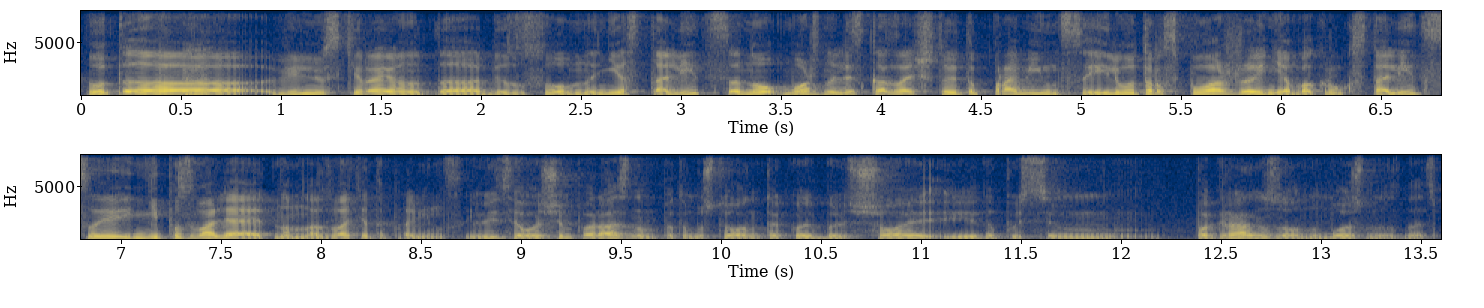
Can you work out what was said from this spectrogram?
Ну, вот э, Вильнюсский район это, безусловно, не столица, но можно ли сказать, что это провинция? Или вот расположение вокруг столицы не позволяет нам назвать это провинцией? Видите, очень по-разному, потому что он такой большой, и, допустим, по гран-зону можно назвать,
